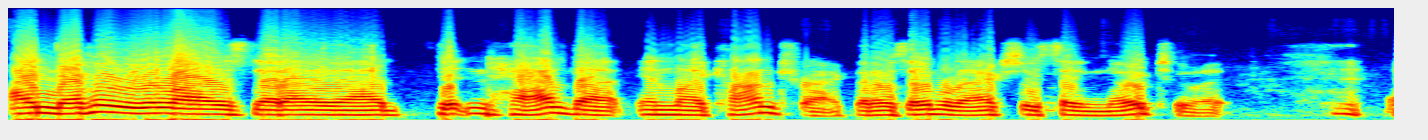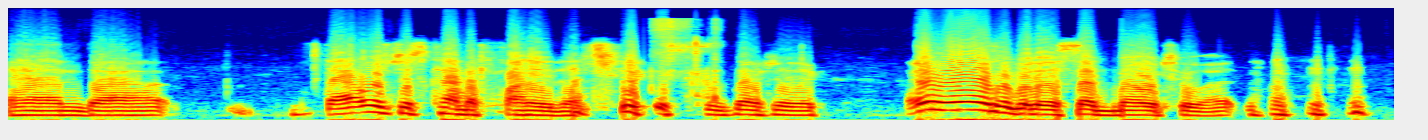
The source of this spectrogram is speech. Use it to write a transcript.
I never realized that I uh, didn't have that in my contract. That I was able to actually say no to it, and uh, that was just kind of funny that she was especially like, I realized I could have said no to it.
